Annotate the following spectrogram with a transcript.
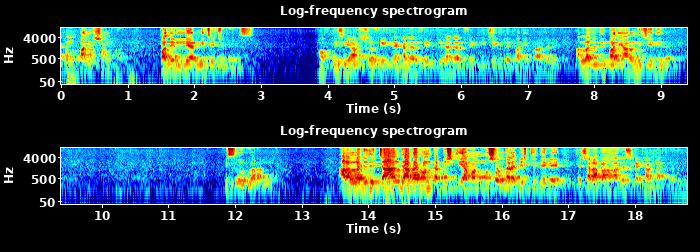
এখন পানির সংকট, পানির লেয়ার নিচে চলে গেছে। ভাবতেছি আটশো ফিট এক হাজার ফিট দুই হাজার ফিট নিচে গেলে পানি পাওয়া যাবে। আল্লাহ যদি পানি আরও নিচে নিয়ে দেয় কিছু করার নেই। আর আল্লাহ যদি চান যে আধা ঘণ্টা বৃষ্টি, এমন মুসলধারে বৃষ্টি দেবে যে সারা বাংলাদেশকে ঠান্ডা করে দেবে।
